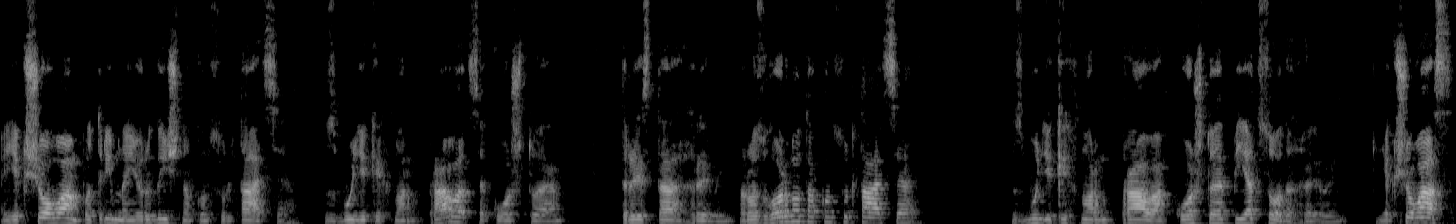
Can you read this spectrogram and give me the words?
Якщо вам потрібна юридична консультація з будь-яких норм права, це коштує 300 гривень. Розгорнута консультація з будь-яких норм права коштує 500 гривень. Якщо вас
